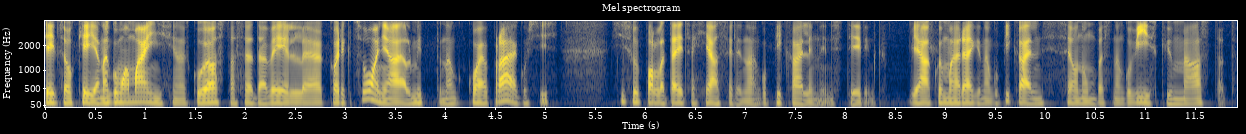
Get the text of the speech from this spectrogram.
täitsa okei okay. ja nagu ma mainisin, et kui osta seda veel korrektsiooni ajal, mitte nagu kohe praegu, siis siis võib olla täitsa hea selline nagu pikaajaline investeering. ja kui ma räägin nagu pikaajaline, siis see on umbes nagu viis-kümme aastat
